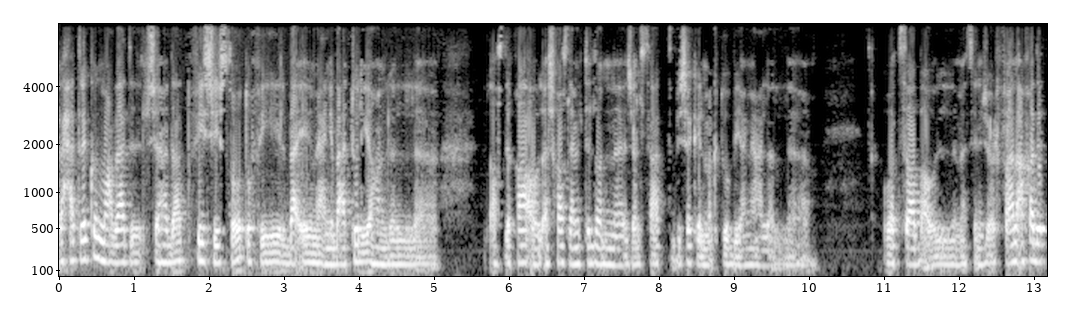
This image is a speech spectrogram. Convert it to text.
رح أترككم مع بعض الشهادات. في شي صوت وفي الباقي يعني بعثوا لي إياهم للأصدقاء أو الأشخاص اللي عملت لهم جلسات بشكل مكتوب يعني على الواتساب أو الماسنجر. فأنا أخذت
